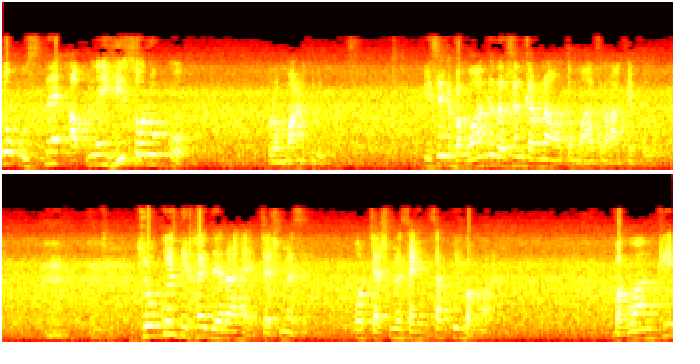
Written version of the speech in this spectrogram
तो उसने अपने ही स्वरूप को ब्रह्मांड के रूप में इसे जब भगवान के दर्शन करना हो तो मात्र आँखें खोलो। जो कुछ दिखाई दे रहा है चश्मे से, और चश्मे सहित सब कुछ भगवान है। भगवान की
